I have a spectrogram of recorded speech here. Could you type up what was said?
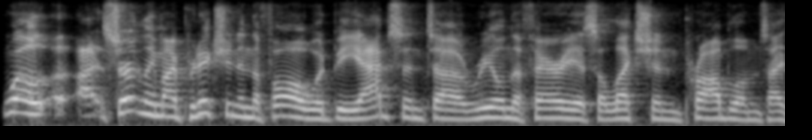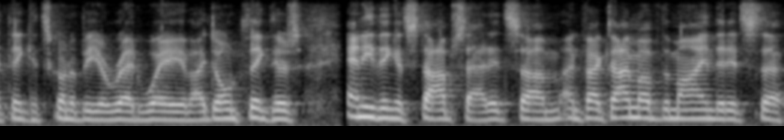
Well, uh, certainly my prediction in the fall would be absent uh, real nefarious election problems. I think it's going to be a red wave. I don't think there's anything that stops that. It's, um, in fact, I'm of the mind that it's the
